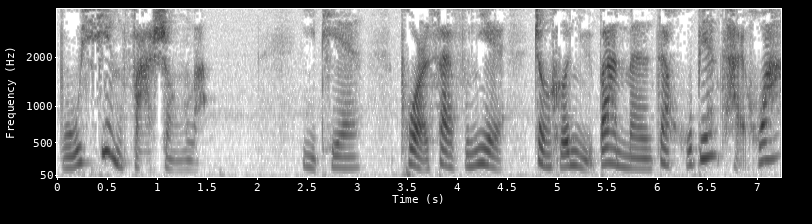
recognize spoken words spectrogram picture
不幸发生了。一天，珀尔塞福涅正和女伴们在湖边采花，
